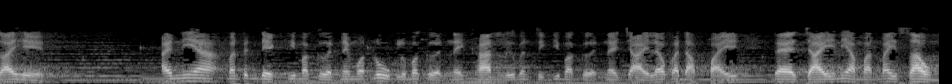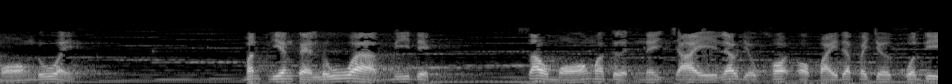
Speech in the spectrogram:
สาเหตุ ไอเนี้ยมันเป็นเด็กที่มาเกิดในมดลูกหรือมาเกิดในครรภ์หรือมันสิ่งที่มาเกิดในใจแล้วก็ดับไป แต่ใจเนี่ยมันไม่เศร้าหมองด้วย มันเพียงแต่รู้ว่ามีเด็กเศร้าหมองมาเกิดในใจ แล้วเดี๋ยวคลอดออกไปแล้วไปเจอคนที่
